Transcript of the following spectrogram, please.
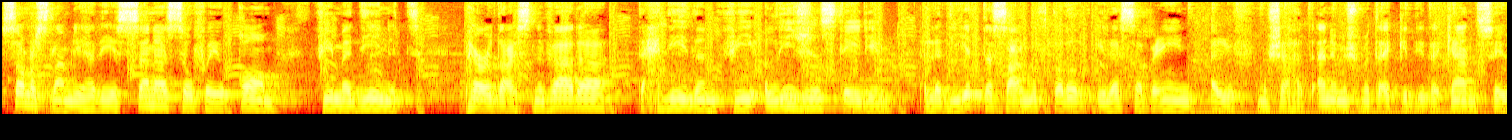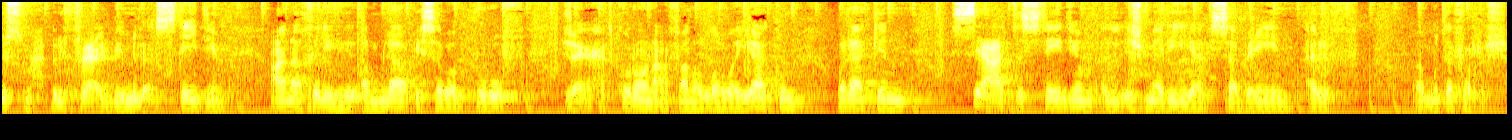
SummerSlam لهذه السنة سوف يقام في مدينة بارادايس نيفادا تحديدا في Allegiant Stadium الذي يتسع المفترض إلى 70 ألف مشاهد. أنا مش متأكد إذا كان سيسمح بالفعل بملء ال stadium عن آخره أم لا بسبب ظروف جائحة كورونا. عافانا الله وإياكم. ولكن سعة ال stadium الإجمالية 70 ألف متفرج.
